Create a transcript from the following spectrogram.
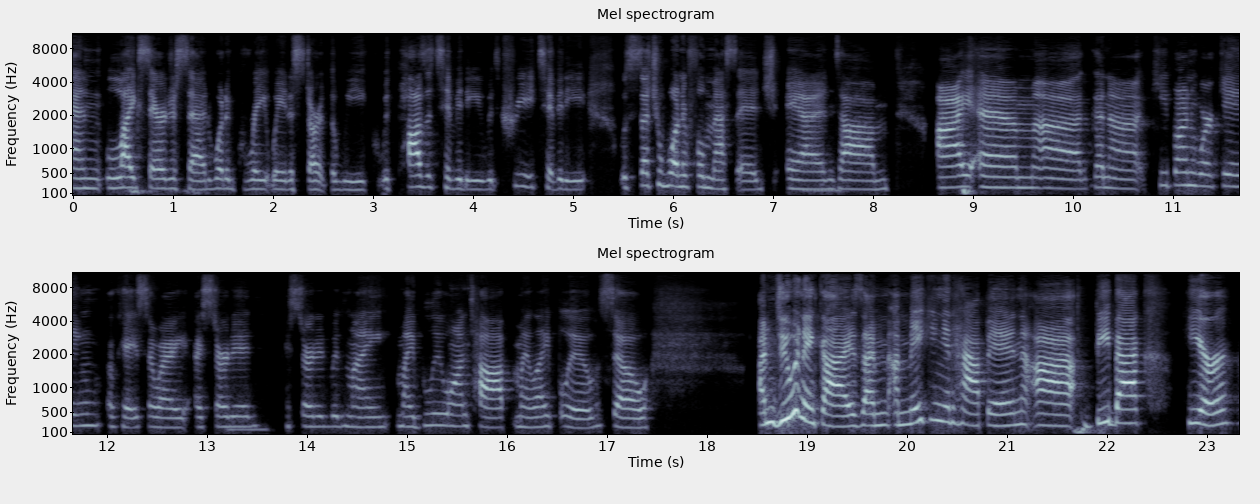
and like Sarah just said, what a great way to start the week with positivity, with creativity, with such a wonderful message. And um, I am uh, gonna keep on working. Okay, so I I started I started with my my blue on top, my light blue. So I'm doing it, guys. I'm I'm making it happen. Uh, be back here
